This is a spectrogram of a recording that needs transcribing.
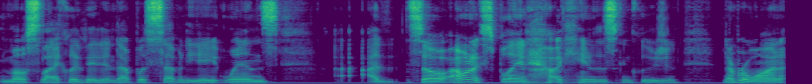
most likely they'd end up with 78 wins. I, so I want to explain how I came to this conclusion. Number one,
